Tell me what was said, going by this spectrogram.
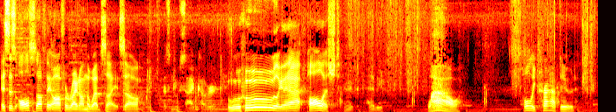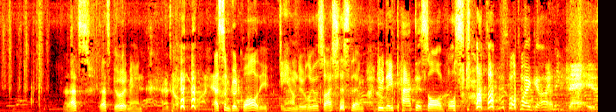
This is all stuff they offer right on the website. So, This new side cover. ooh, look at that, polished. Heavy. Wow. Holy crap, dude. That's that's good, man. That's going on. That's some good quality. Damn, dude, look at the size of this thing. Dude, they packed it solid full stop. oh my god. I think that is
